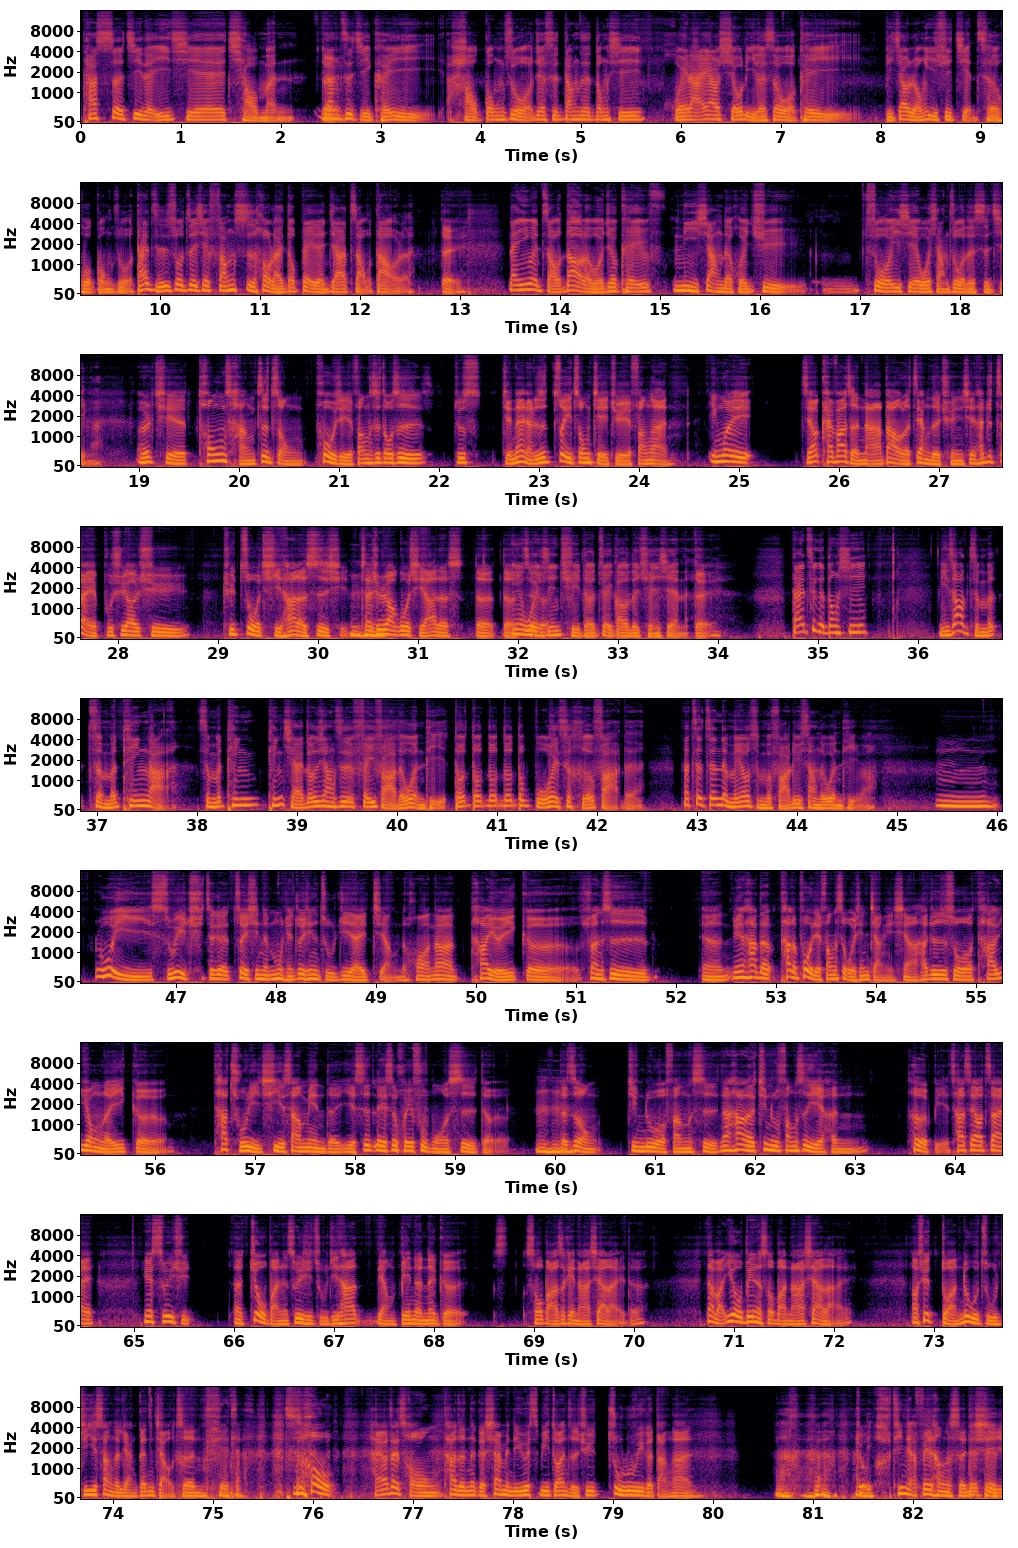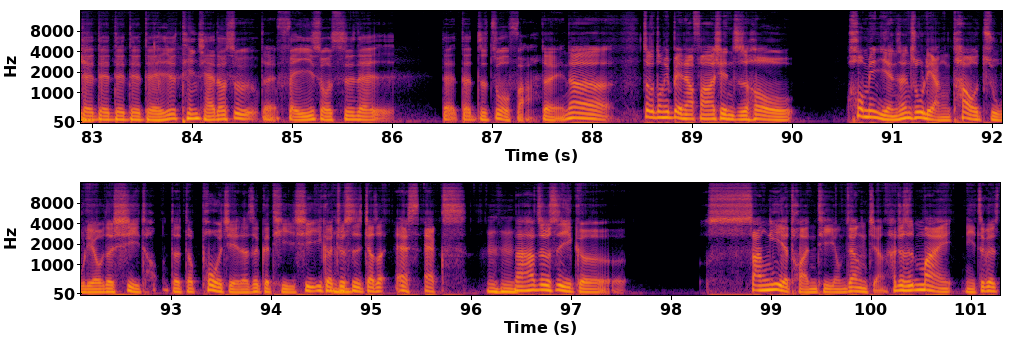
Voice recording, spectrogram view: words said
他设计了一些巧门。让自己可以好工作，就是当这东西回来要修理的时候，我可以比较容易去检测或工作。他只是说这些方式后来都被人家找到了。对，那因为找到了，我就可以逆向的回去做一些我想做的事情啊。而且通常这种破解方式都是，就是简单讲，就是最终解决方案。因为只要开发者拿到了这样的权限，他就再也不需要去。去做其他的事情，再去绕过其他的的的，因为我已经取得最高的权限了。对，但这个东西，你知道怎么怎么听啦？怎么听听起来都像是非法的问题，都都都都都不会是合法的。那这真的没有什么法律上的问题吗？嗯，如果以 Switch 这个最新的目前最新的主机来讲的话，那它有一个算是嗯，因为它的它的破解方式，我先讲一下，它就是说它用了一个。它处理器上面的也是类似恢复模式的，嗯的这种进入的方式。那它的进入方式也很特别，它是要在因为 Switch 呃旧版的 Switch 主机，它两边的那个手把是可以拿下来的。那把右边的手把拿下来，然后去短路主机上的两根脚针，天哪！之后还要再从它的那个下面的 USB 端子去注入一个档案，就听起来非常的神奇。对对对对对，就听起来都是对匪夷所思的。的的的做法，对，那这个东西被人家发现之后，后面衍生出两套主流的系统的的破解的这个体系，一个就是叫做 SX，嗯哼，那它就是一个商业团体，我们这样讲，它就是卖你这个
